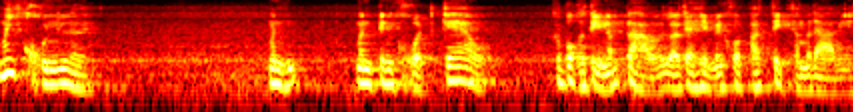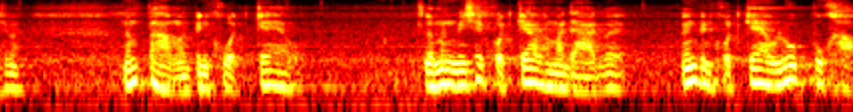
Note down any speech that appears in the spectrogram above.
ไม่คุ้นเลย มันมันเป็นขวดแก้ว คือปกติน้ำเปล่า เราจะเห็นเป็นขวดพลาสติกธรรมดาอย่างนี้ใช่ไหมน้ำเปล่ามันเป็นขวดแก้ว แล้วมันไม่ใช่ขวดแก้วธรรมดาด้วย มันเป็นขวดแก้วรูปภูเขา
